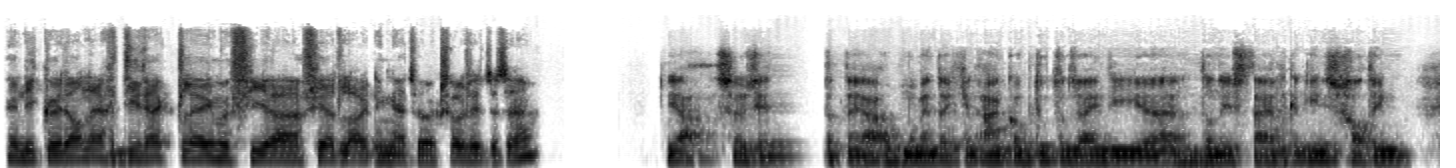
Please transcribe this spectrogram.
En die kun je dan echt direct claimen via, via het Lightning Network. Zo zit het, hè? Ja, zo zit het. Nou ja, op het moment dat je een aankoop doet, dan, zijn die, uh, dan is het eigenlijk een inschatting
